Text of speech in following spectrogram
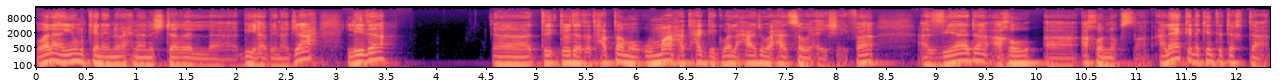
ولا يمكن إنه إحنا نشتغل بها بنجاح. لذا آه، تبدأ تتحطم وما حتحقق ولا حاجة ولا حتسوي أي شيء. فالزيادة اهو آه، أخو النقصان. عليك إنك أنت تختار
